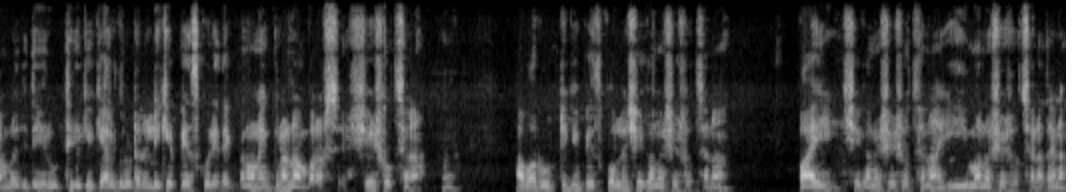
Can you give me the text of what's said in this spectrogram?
আমরা যদি রুট থ্রিকে ক্যালকুলেটারে লিখে পেস করি, দেখবেন অনেকগুলো নাম্বার আসছে, শেষ হচ্ছে না হ্যাঁ? আবার রুটটিকে পেস করলে সেখানেও শেষ হচ্ছে না, পাই সেখানে শেষ হচ্ছে না ই মানও শেষ হচ্ছে না, তাই না?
